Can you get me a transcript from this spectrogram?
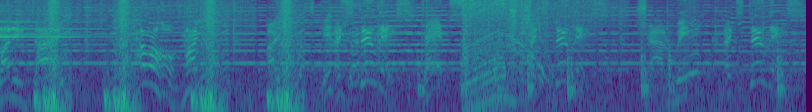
Bloody day! Come on, mate! Let's do this! Let's! Let's do this! Shall we? Let's do this!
